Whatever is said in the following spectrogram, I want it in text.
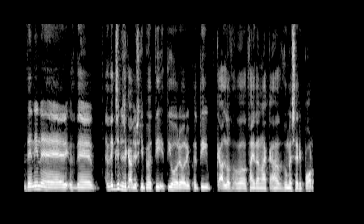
δεν είναι. Δεν, δεν ξύπνησε κάποιος και είπε τι, τι, ωραίο, τι καλό θα ήταν να δούμε σε report.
